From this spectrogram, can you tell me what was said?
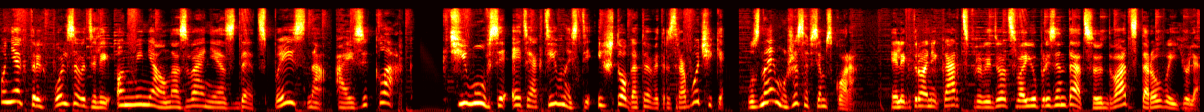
у некоторых пользователей он менял название с Dead Space на Isaac Clark. К чему все эти активности и что готовят разработчики, узнаем уже совсем скоро. Electronic Arts проведет свою презентацию 22 июля.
